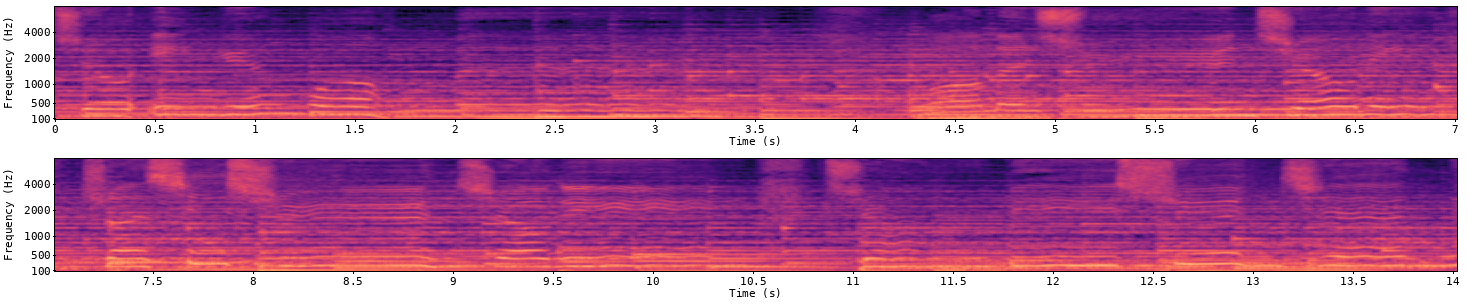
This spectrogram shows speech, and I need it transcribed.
就应允我们，我们寻求你，专心寻求你，就必寻见。你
